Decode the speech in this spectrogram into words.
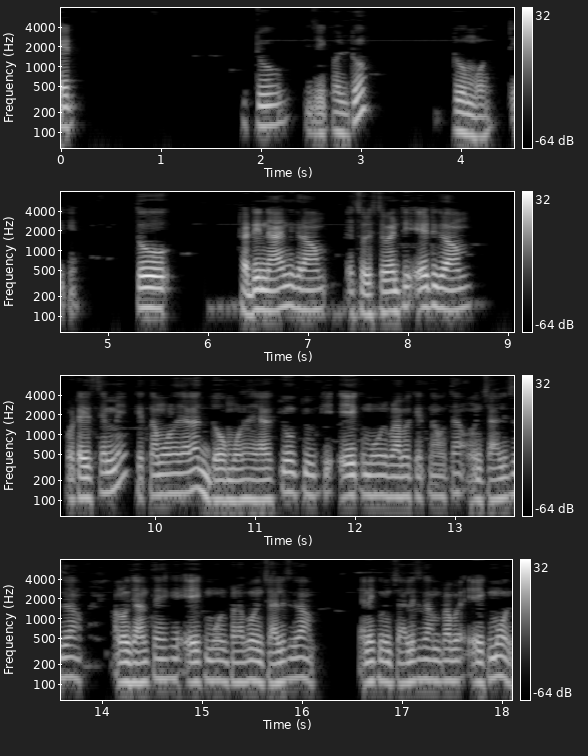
eight two is equal to two mole ठीक है? तो thirty nine gram sorry seventy eight gram potassium में कितना मोल हो जाएगा? दो मोल हो जाएगा। क्यों? क्योंकि एक मोल बराबर कितना होता है? उनचालीस ग्राम। हम लोग जानते हैं कि एक मोल बराबर उनचालीस ग्राम, यानी कि उनचालीस ग्राम बराबर एक मोल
